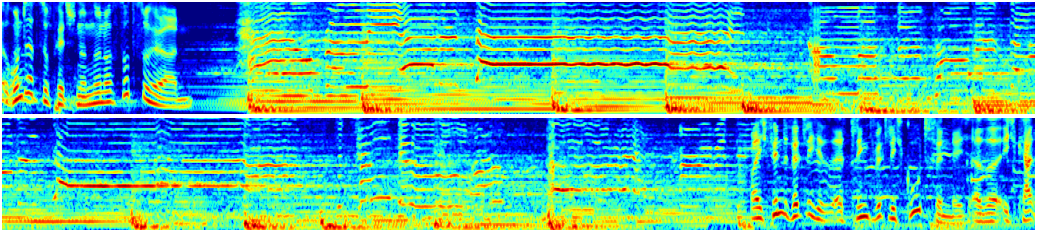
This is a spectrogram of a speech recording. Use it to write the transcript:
runterzupitchen und nur noch so zu hören. Hello Aber ich finde wirklich, es, es, klingt wirklich gut, finde ich. Also ich kann,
